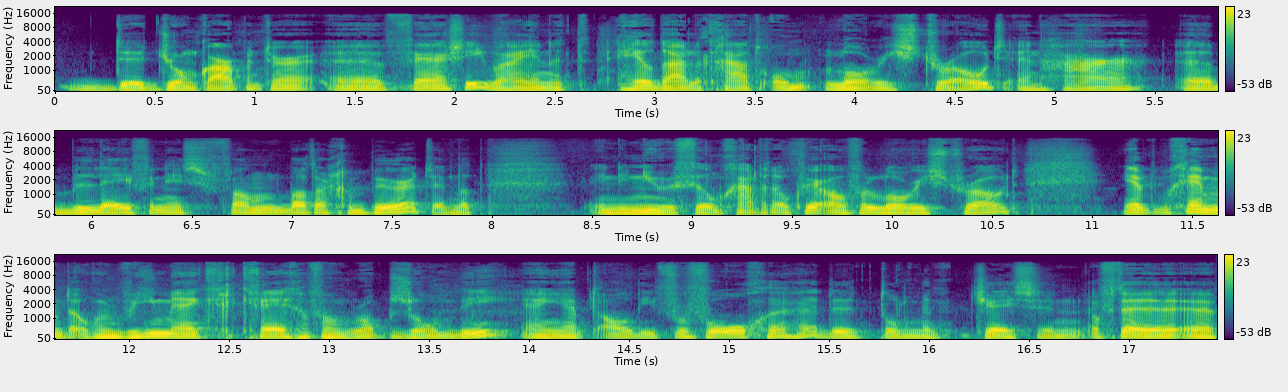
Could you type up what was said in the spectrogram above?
de John Carpenter eh, versie, waarin het heel duidelijk gaat om Laurie Strode en haar eh, belevenis van wat er gebeurt. En dat in die nieuwe film gaat het ook weer over Laurie Strode. Je hebt op een gegeven moment ook een remake gekregen van Rob Zombie. En je hebt al die vervolgen, hè, de tot met Jason, of de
